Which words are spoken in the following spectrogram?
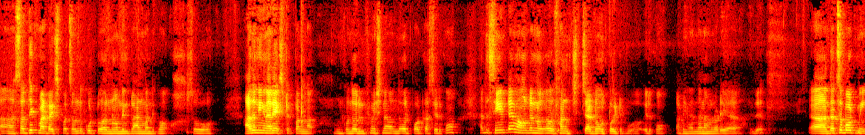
சப்ஜெக்ட் மேட்டர் எக்ஸ்பர்ட்ஸ் வந்து கூப்பிட்டு வரணும் அப்படின்னு பிளான் பண்ணிருக்கோம். ஸோ அதை நீங்கள் நிறைய எக்ஸ்பெக்ட் பண்ணலாம். உங்களுக்கு வந்து ஒரு இன்ஃபர்மேஷனாக வந்து ஒரு பாட்காஸ்ட் இருக்கும். அட் த சேம் டைம் அவங்கள்ட்ட நல்ல ஒரு ஃபன் சாட்டும் போயிட்டு போ- இருக்கும். அப்படிங்கிறது தான் நம்மளுடைய இது. தட்ஸ் அபவுட் மீ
